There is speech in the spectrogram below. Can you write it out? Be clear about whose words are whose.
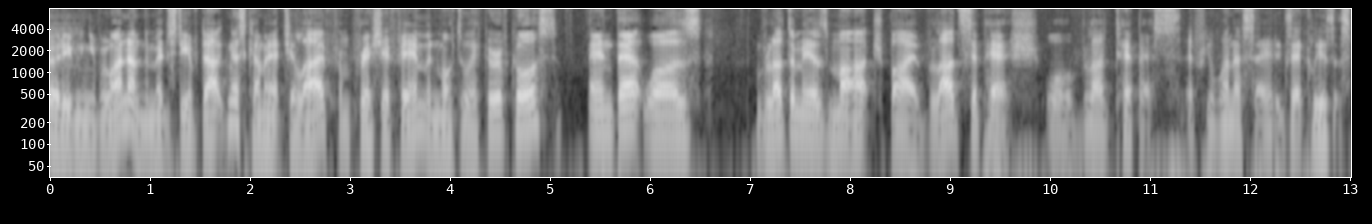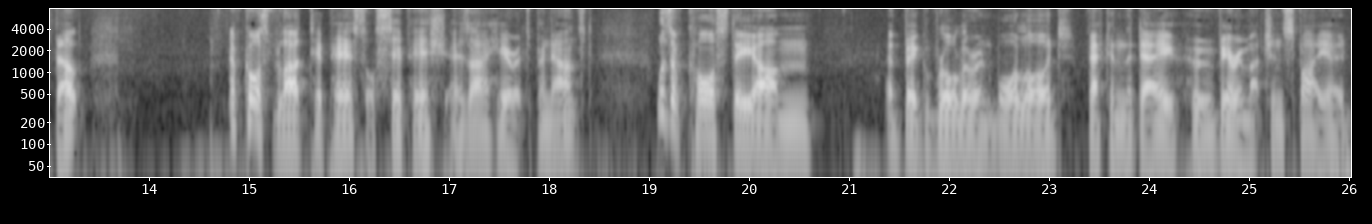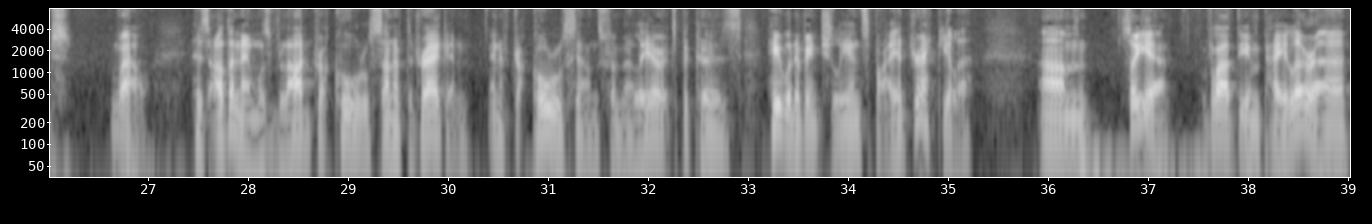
Speaker 1: Good evening, everyone. I'm the Majesty of Darkness coming at you live from Fresh FM and Motueka, of course. And that was Vladimir's March by Vlad Tepes, or Vlad Tepes, if you want to say it exactly as it's spelt. Of course, Vlad Tepes, or Sepesh, as I hear it's pronounced, was of course the um a big ruler and warlord back in the day who very much inspired well his other name was Vlad Dracul, son of the dragon, and if Dracul sounds familiar, it's because he would eventually inspire Dracula. Um, so yeah, Vlad the Impaler, uh,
